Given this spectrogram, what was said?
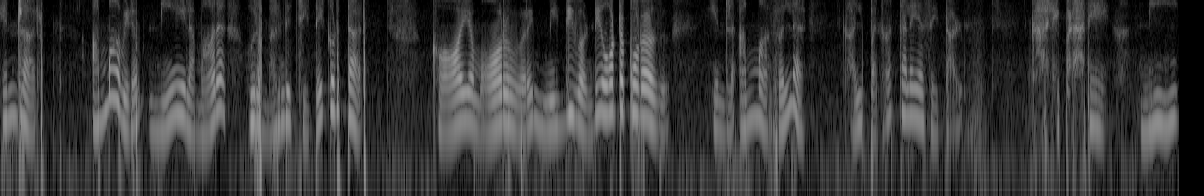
என்றார். அம்மாவிடம் நீளமான ஒரு மருந்து சீட்டை கொடுத்தார். காயம் மாறும் வரை மிதிவண்டி ஓட்டக்கூடாது என்று அம்மா சொல்ல கல்பனா தலையசைத்தாள். கவலைப்படாதே நீ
